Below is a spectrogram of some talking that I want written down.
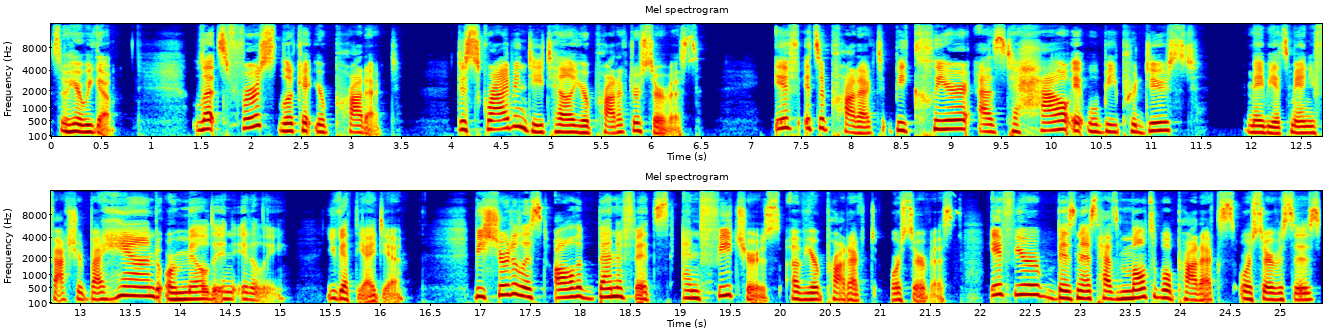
so here we go. Let's first look at your product. Describe in detail your product or service if it's a product, be clear as to how it will be produced. Maybe it's manufactured by hand or milled in Italy. You get the idea. Be sure to list all the benefits and features of your product or service. If your business has multiple products or services,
